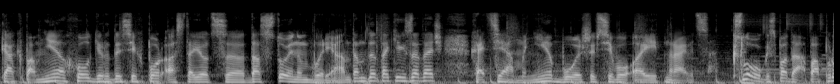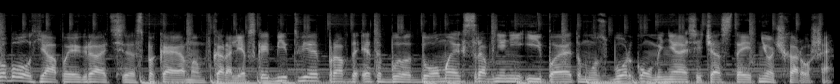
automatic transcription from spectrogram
Как по мне, Холгер до сих пор остается достойным вариантом для таких задач, хотя мне больше всего АИД нравится. К слову, господа, попробовал я поиграть э, с ПКМом в королевской битве, правда это было до моих сравнений и поэтому сборка у меня сейчас стоит не очень хорошая.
